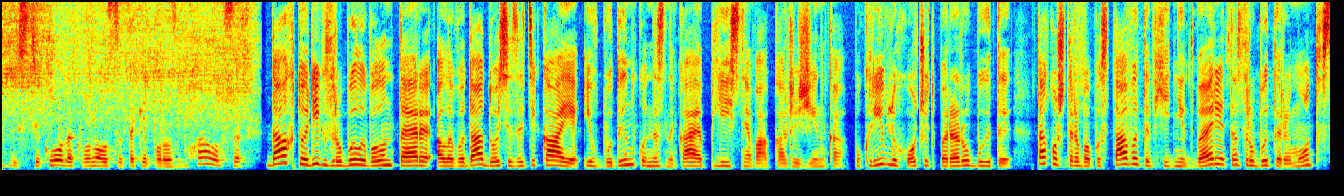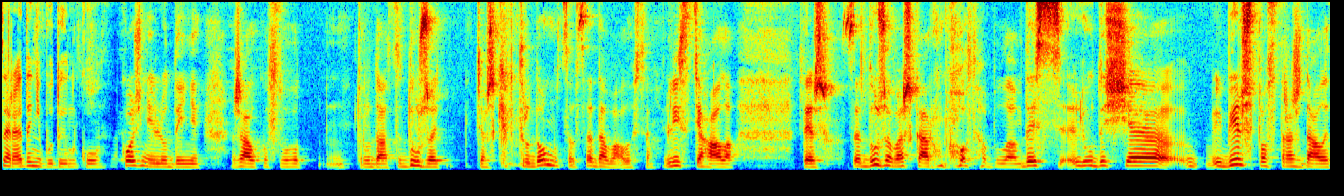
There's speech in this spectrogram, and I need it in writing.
стекло, так воно все таке порозбухало все. Дах торік зробили волонтери, але вода досі затікає, і в будинку не зникає пліснява, каже жінка. Покрівлю хочуть переробити. Також треба поставити вхідні двері та зробити ремонт всередині будинку. Кожній людині жалко свого труда. Це дуже тяжким трудом це все давалося. Ліс тягала. Теж це дуже важка робота була. Десь люди ще більш постраждали.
